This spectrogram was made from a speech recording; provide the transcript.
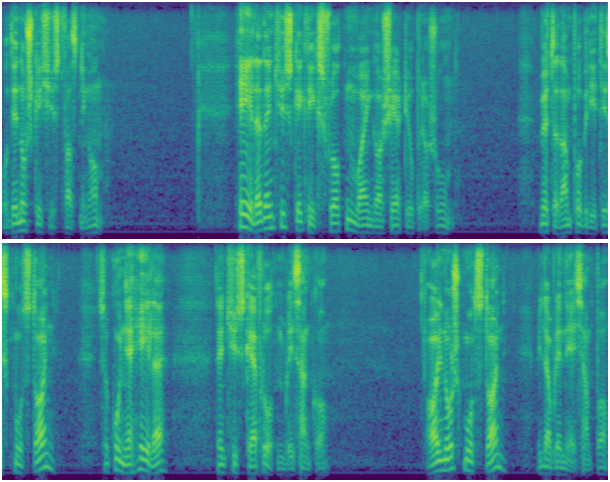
og de norske kystfestningene. Hele den tyske krigsflåten var engasjert i operasjonen. Møtte de på britisk motstand, så kunne hele den tyske flåten bli senka. All norsk motstand ville bli nedkjempa.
